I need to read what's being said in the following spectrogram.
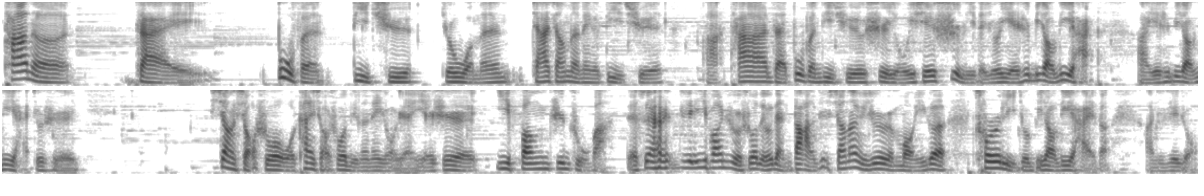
他呢，在部分地区，就是我们家乡的那个地区啊，他在部分地区是有一些势力的，就是也是比较厉害啊，也是比较厉害，就是。像小说，我看小说里的那种人，也是一方之主吧？对，虽然这个一方之主说的有点大了，就相当于就是某一个村里就比较厉害的啊，就这种。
